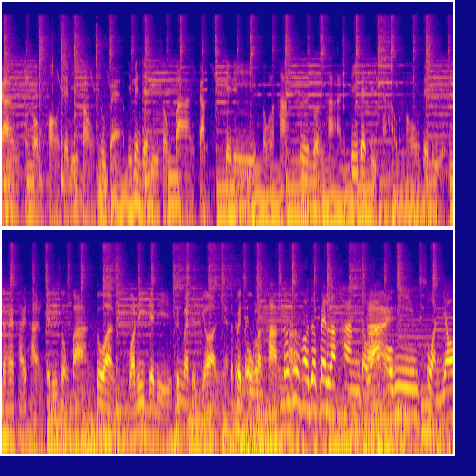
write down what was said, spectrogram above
การผสมของเจดีย์สองรูปแบบที่เป็นเจดีย์ทรงปรางค์กับเจดีย์ทรงระฆังคือส่วนฐานที่เป็นสีขาว ขององค์เจดีย์จะคล้ายๆฐานเจดีย์ทรงปรางค์ส่วน body เจดีย์ขึ้นไปถึงยอดเนี้ยจะเป็นองค์ระฆังก็คือเขาจะเป็นระฆังแต่ว่าใช่เขามีส่วนย่อ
